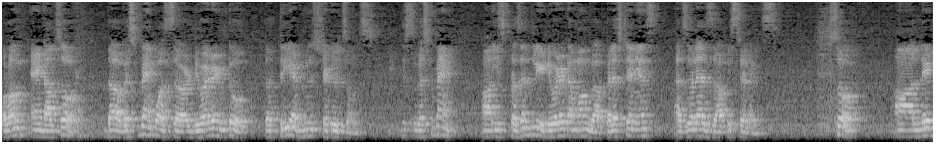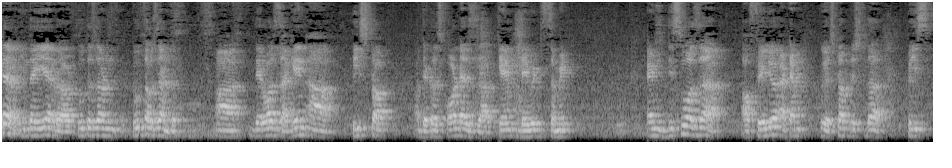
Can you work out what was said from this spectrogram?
along and also the West Bank was uh, divided into the three administrative zones. This West Bank uh, is presently divided among uh, Palestinians as well as Israelites. So later in the year uh, 2000, 2000 uh, there was again a peace talk uh, that was called as uh, Camp David Summit. And this was a, a failure attempt to establish the peace.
